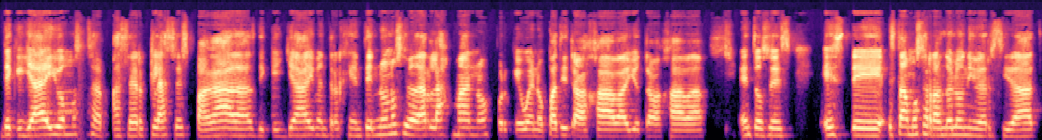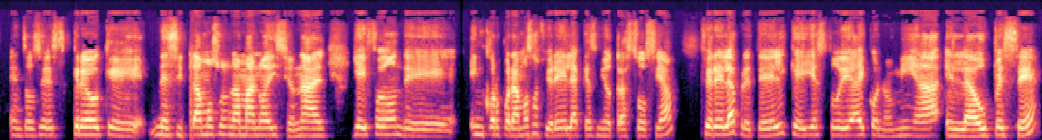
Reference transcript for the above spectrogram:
de que ya íbamos a hacer clases pagadas, de que ya iba a entrar gente, no nos iba a dar las manos porque, bueno, Patti trabajaba, yo trabajaba, entonces este, estábamos cerrando la universidad, entonces creo que necesitamos una mano adicional y ahí fue donde incorporamos a Fiorella, que es mi otra socia, Fiorella Pretel, que ella estudia economía en la UPC.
